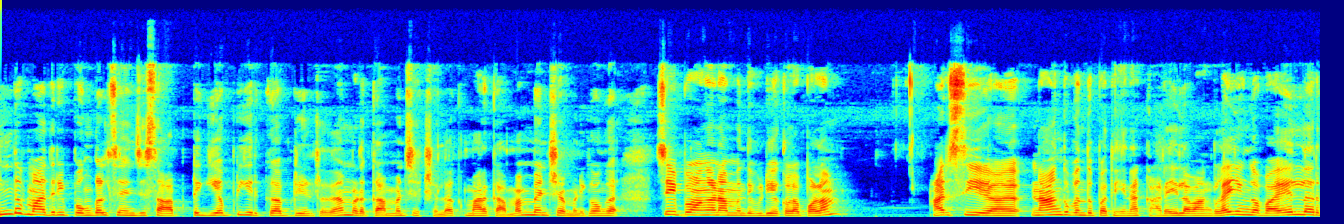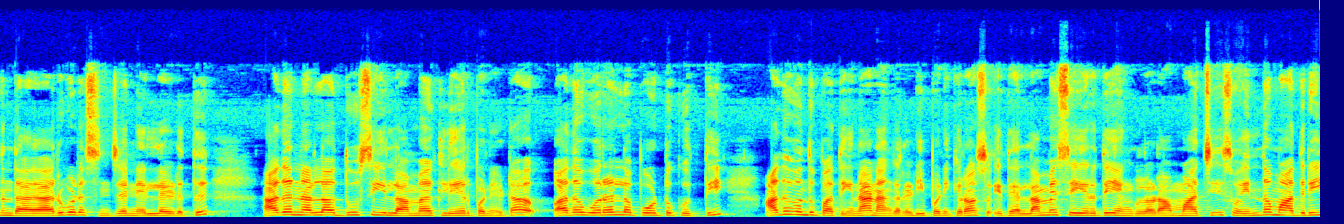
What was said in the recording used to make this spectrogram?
இந்த மாதிரி பொங்கல் செஞ்சு சாப்பிட்டு எப்படி இருக்குது அப்படின்றத நம்மளோட கமெண்ட் செக்ஷனில் மறக்காமல் மென்ஷன் பண்ணிக்கோங்க. ஸோ இப்போ வாங்க நம்ம இந்த வீடியோக்குள்ளே போகலாம் அரிசி நாங்கள் வந்து பார்த்திங்கன்னா கடையில் வாங்கலை. எங்கள் வயலில் இருந்த அறுவடை செஞ்ச நெல்லை எடுத்து அதை நல்லா தூசி இல்லாமல் கிளியர் பண்ணிவிட்டு அதை உரலில் போட்டு குத்தி அது வந்து பார்த்திங்கன்னா நாங்கள் ரெடி பண்ணிக்கிறோம். ஸோ இது எல்லாமே செய்கிறது எங்களோட அம்மாச்சி. ஸோ இந்த மாதிரி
